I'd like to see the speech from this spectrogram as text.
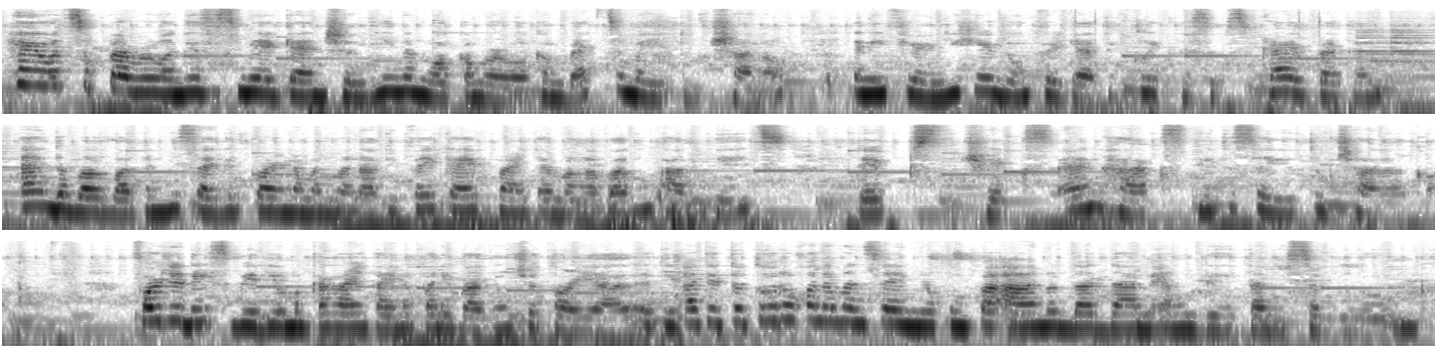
Hey, what's up everyone? This is me again, Shalene, and welcome or welcome back to my YouTube channel. And if you're new here, don't forget to click the subscribe button and the bell button beside it para naman ma-notify kahit meron tayong mga bagong updates, tips, tricks, and hacks dito sa YouTube channel ko. For today's video, magkakaroon tayo ng panibagong tutorial at, ituturo ko naman sa inyo kung paano dadami ang data sa Globe.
